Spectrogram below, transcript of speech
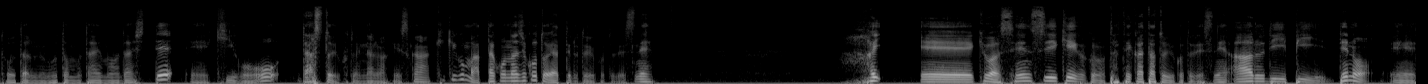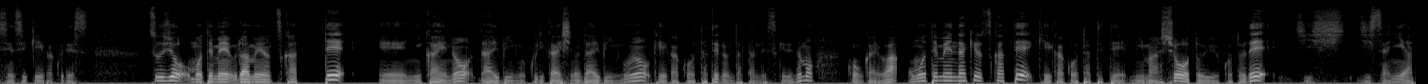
トータルのボトムタイムを出して、えー、記号を出すということになるわけですから結局全く同じことをやってるということですねはい、えー、今日は潜水計画の立て方ということですね。RDP での、えー、潜水計画です。通常表面裏面を使って、えー、2回のダイビング繰り返しのダイビングの計画を立てるんだったんですけれども今回は表面だけを使って計画を立ててみましょうということで実際にやっ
